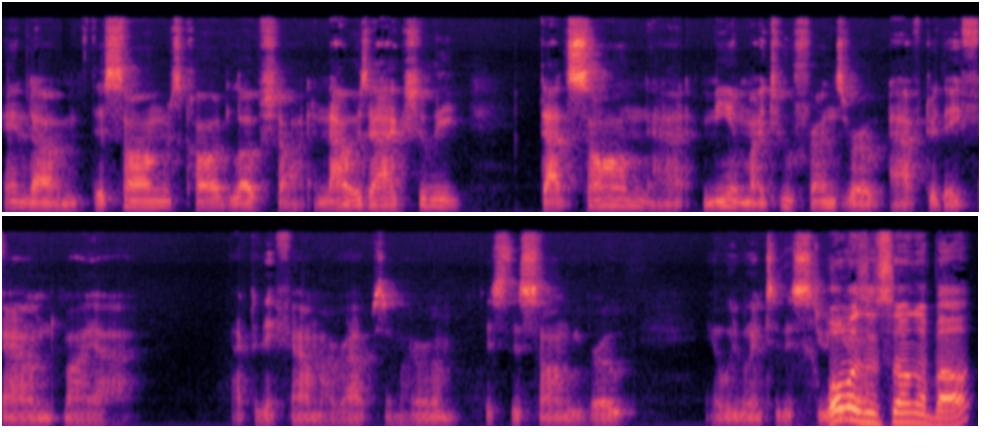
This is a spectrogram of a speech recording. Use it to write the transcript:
and um, the song was called Love Shot, and that was actually that song that me and my two friends wrote after they found my uh, after they found my raps in my room. This this song we wrote, and we went to the studio. What was the song about?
